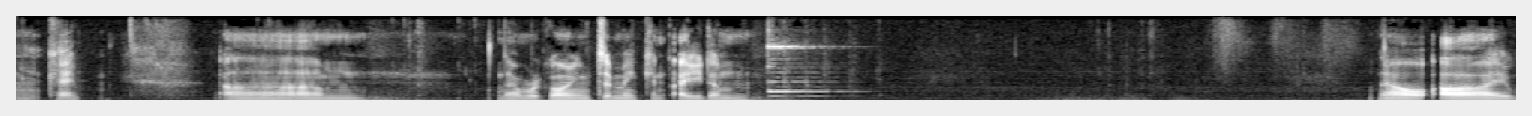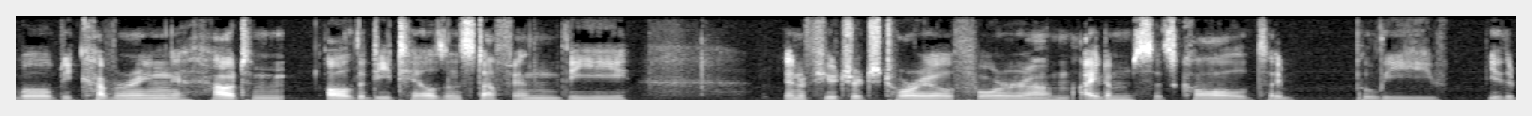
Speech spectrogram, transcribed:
Okay. Um, now we're going to make an item. Now I will be covering how to all the details and stuff in the in a future tutorial for um, items. It's called, I believe, either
